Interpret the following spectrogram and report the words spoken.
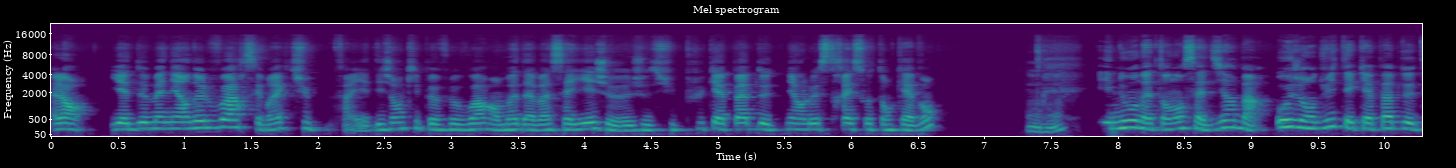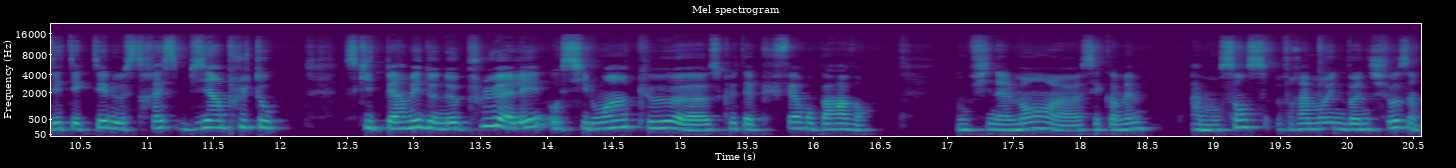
Alors, il y a deux manières de le voir. C'est vrai que tu, enfin, il y a des gens qui peuvent le voir en mode, ah bah, ça y est, je, je suis plus capable de tenir le stress autant qu'avant. Mmh Et nous, on a tendance à dire, bah, aujourd'hui, tu es capable de détecter le stress bien plus tôt ce qui te permet de ne plus aller aussi loin que euh, ce que tu as pu faire auparavant. Donc finalement, euh, c'est quand même, à mon sens, vraiment une bonne chose.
